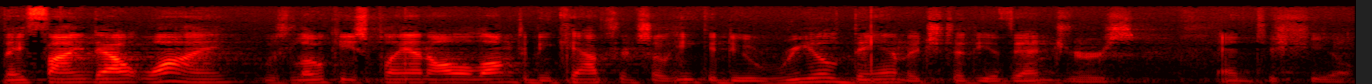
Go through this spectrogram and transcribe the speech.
They find out why. It was Loki's plan all along to be captured so he could do real damage to the Avengers and to S.H.I.E.L.D.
